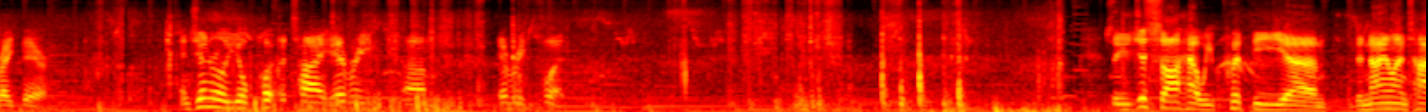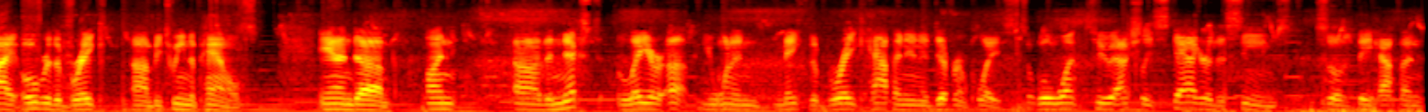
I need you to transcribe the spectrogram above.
right there. And generally you'll put a tie every, um, every foot. So you just saw how we put the, um, the nylon tie over the break um, between the panels. And um, on uh, the next layer up, you want to make the break happen in a different place. So we'll want to actually stagger the seams so that they happen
